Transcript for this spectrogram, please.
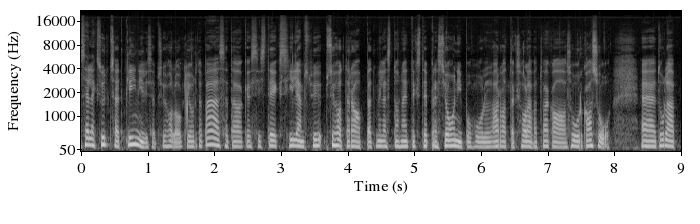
selleks üldse, et kliinilise psühholoogi juurde pääseda, kes siis teeks hiljem psühhoteraapiat, millest noh, näiteks depressiooni puhul arvatakse olevat väga suur kasu. Äh, tuleb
